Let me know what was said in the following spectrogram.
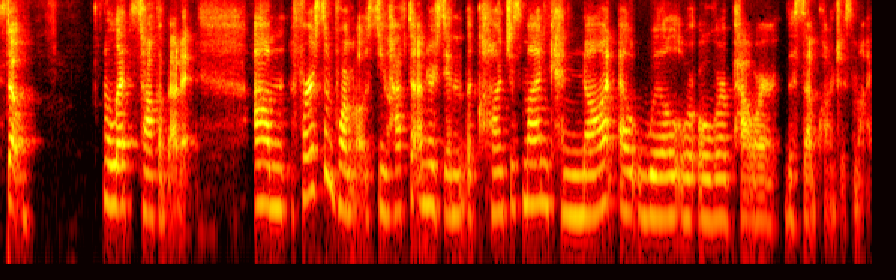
So let's talk about it. Um, first and foremost, you have to understand that the conscious mind cannot outwill or overpower the subconscious mind.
